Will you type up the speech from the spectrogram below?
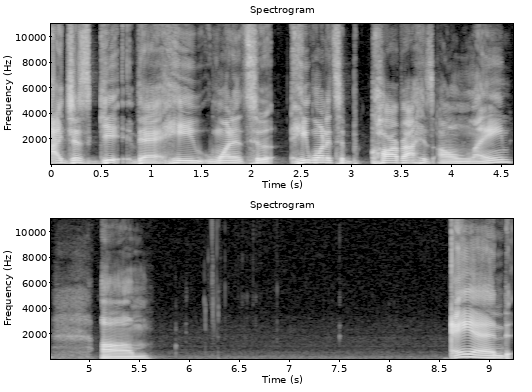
I just get that he wanted to he wanted to carve out his own lane, um, and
